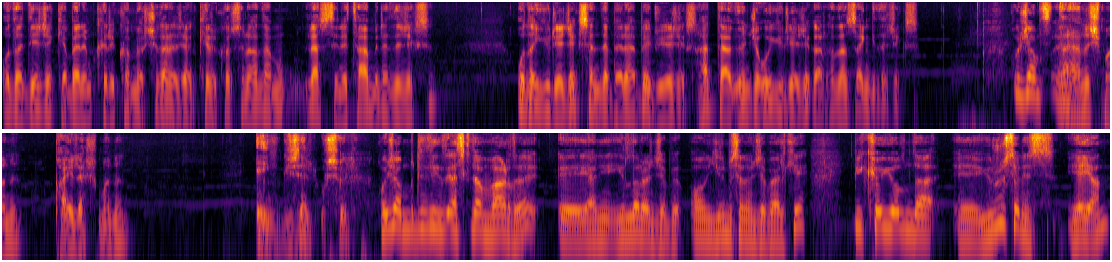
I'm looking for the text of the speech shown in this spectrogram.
O da diyecek ya benim krikom yok. Çıkaracaksın krikosunu adamın lastiğini tamir edeceksin. O da yürüyecek sen de beraber yürüyeceksin. Hatta önce o yürüyecek arkadan sen gideceksin. Hocam e, Dayanışmanın, paylaşmanın en güzel usulü. hocam bu dediğiniz eskiden vardı. E, yani yıllar önce bir 10-20 sene önce belki bir köy yolunda e, yürürseniz yayan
